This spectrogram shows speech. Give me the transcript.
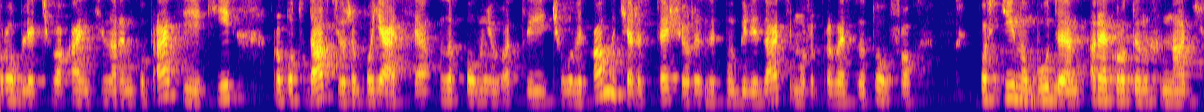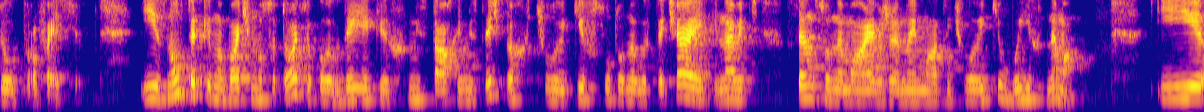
роблять вакансії на ринку праці, які роботодавці вже бояться заповнювати чоловіками через те, що ризик мобілізації може привести до того, що постійно буде рекрутинг на цю професію. І знов таки ми бачимо ситуацію, коли в деяких містах і містечках чоловіків суто не вистачає, і навіть сенсу немає вже наймати чоловіків, бо їх нема. І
